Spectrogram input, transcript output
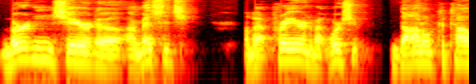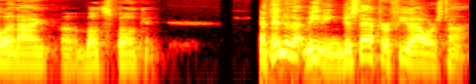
burdens, shared uh, our message about prayer and about worship. Donald Katala and I uh, both spoke. And at the end of that meeting, just after a few hours' time,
